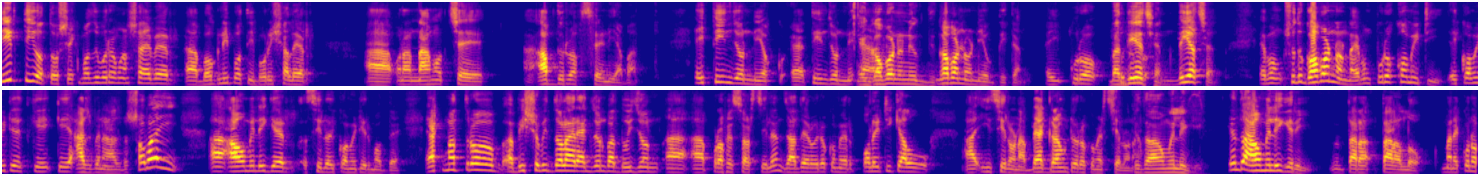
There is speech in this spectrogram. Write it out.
তৃতীয়ত শেখ মুজিবুর রহমান সাহেবের ভগ্নিপতি বরিশালের আহ, ওনার নাম হচ্ছে আব্দুর রব শ্রেণিয়াবাদ এই তিনজন নিয়োগ তিনজন গভর্নর নিয়োগ গভর্নর নিয়োগ দিতেন। এই পুরো দিয়েছেন। দিয়েছেন। এবং শুধু গভর্নর না এবং পুরো কমিটি এই কমিটি কে কে আসবে না আসবে সবাই আওয়ামী লীগের ছিল এই কমিটির মধ্যে। একমাত্র বিশ্ববিদ্যালয়ের একজন বা দুইজন প্রফেসর ছিলেন যাদের ওই রকমের পলিটিক্যাল ই ছিল না ব্যাকগ্রাউন্ড ওরকমের ছিল না। কিন্তু আওয়ামী লীগই? কিন্তু আওয়ামী লীগেরই তারা তারা লোক মানে কোনো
